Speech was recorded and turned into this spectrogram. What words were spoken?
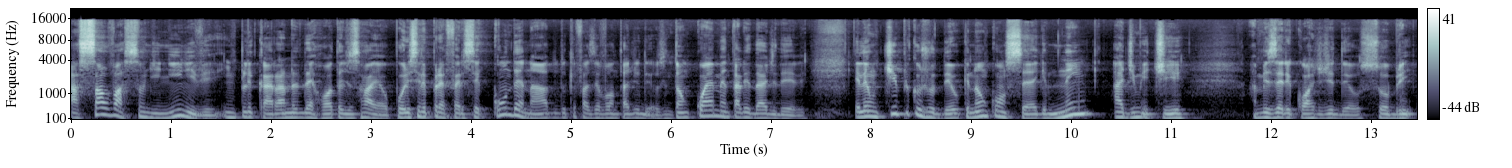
A salvação de Nínive implicará na derrota de Israel. Por isso ele prefere ser condenado do que fazer a vontade de Deus. Então, qual é a mentalidade dele? Ele é um típico judeu que não consegue nem admitir a misericórdia de Deus sobre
